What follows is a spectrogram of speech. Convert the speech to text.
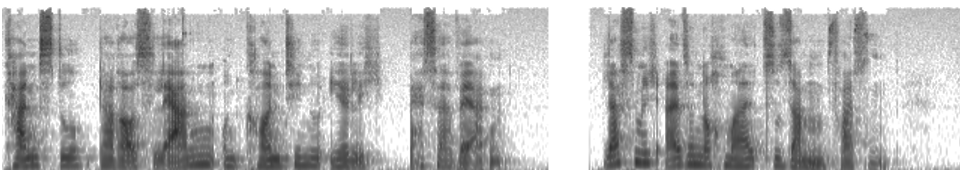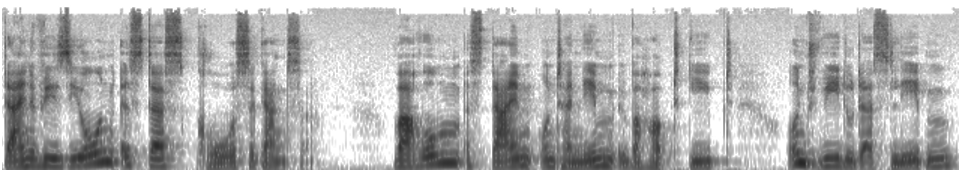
kannst du daraus lernen und kontinuierlich besser werden. Lass mich also nochmal zusammenfassen. Deine Vision ist das große Ganze. Warum es dein Unternehmen überhaupt gibt und wie du das Leben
